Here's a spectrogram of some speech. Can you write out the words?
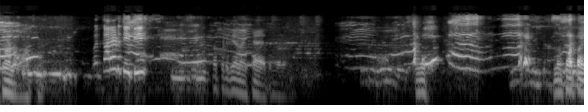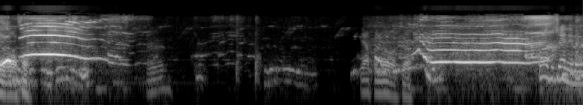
थोडं. पण का रडती ती कपडे दे ना खेळायला मग काय पाहिजे असं हम्म. हे आपण बघायचं कोणाचं चॅनेल आहे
